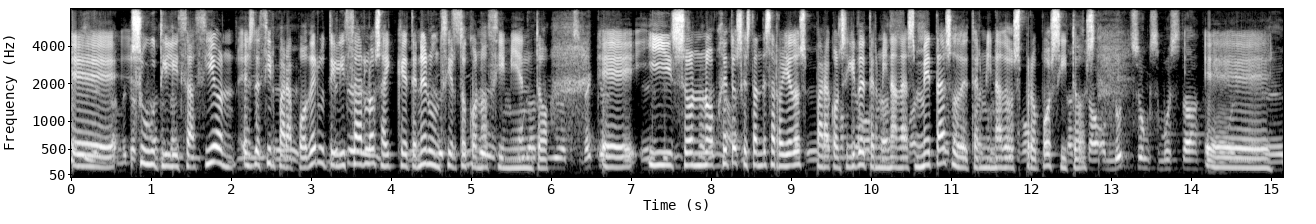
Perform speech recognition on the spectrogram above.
eh, su utilización. Es decir, para poder utilizarlos hay que tener un cierto conocimiento. Eh, y son objetos que están desarrollados para conseguir determinadas metas o determinados propósitos. Eh,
